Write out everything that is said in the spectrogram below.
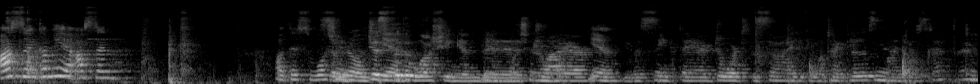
Austin, come here, Austin. Oh, this washing So room. Just yeah. for the washing and the Yeah, washing room. dryer. Yeah. You have a sink there, door to the side if you want to hang clothes. Yeah. Mind your step there.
